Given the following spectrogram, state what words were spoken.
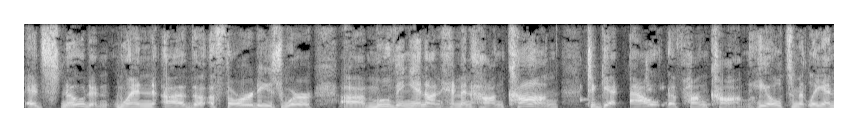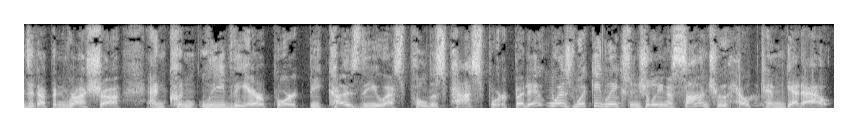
Ed Snowden when uh, the authorities were uh, moving in on him in Hong Kong to get out of Hong Kong. He ultimately ended up in Russia and couldn't leave the airport because the U.S. pulled his passport. But it was WikiLeaks and Julian Assange who helped him get out.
